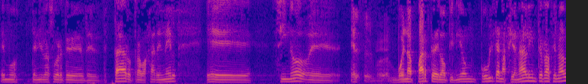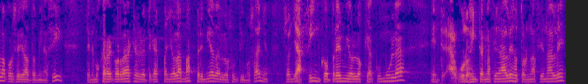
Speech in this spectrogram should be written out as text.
hemos tenido la suerte de, estar o trabajar en él, eh, sino eh, buena parte de la opinión pública nacional e internacional lo ha también así. Tenemos que recordar que la Biblioteca Española es más premiada en los últimos años. Son ya cinco premios los que acumula, entre algunos internacionales, otros nacionales.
